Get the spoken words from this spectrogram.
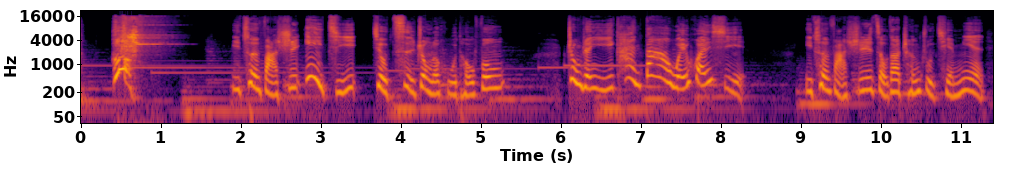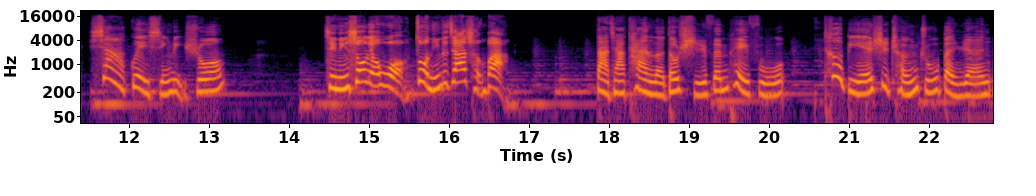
呵！一寸法师一击。就刺中了虎头蜂，众人一看，大为欢喜。一寸法师走到城主前面，下跪行礼说：“请您收留我做您的家臣吧。”大家看了都十分佩服，特别是城主本人。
